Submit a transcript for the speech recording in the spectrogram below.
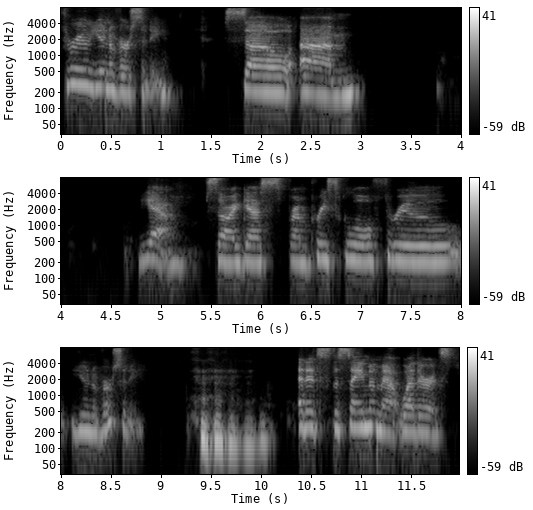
through university. So, um, yeah, so I guess from preschool through university. And it's the same amount, whether it's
